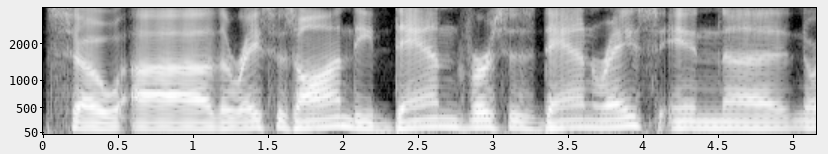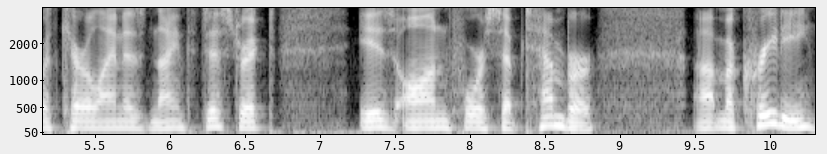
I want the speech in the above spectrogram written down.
so uh, the race is on. The Dan versus Dan race in uh, North Carolina's 9th District is on for September. Uh, McCready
